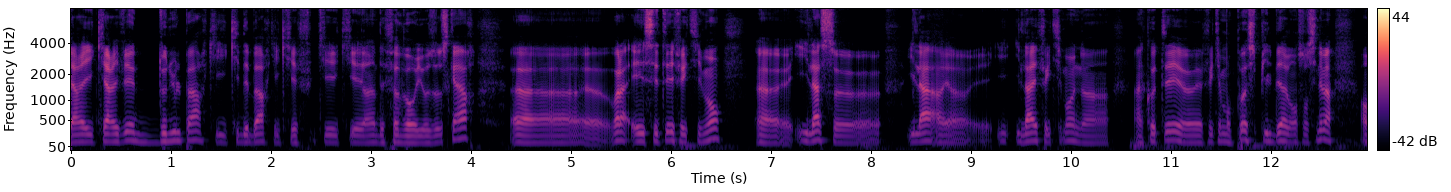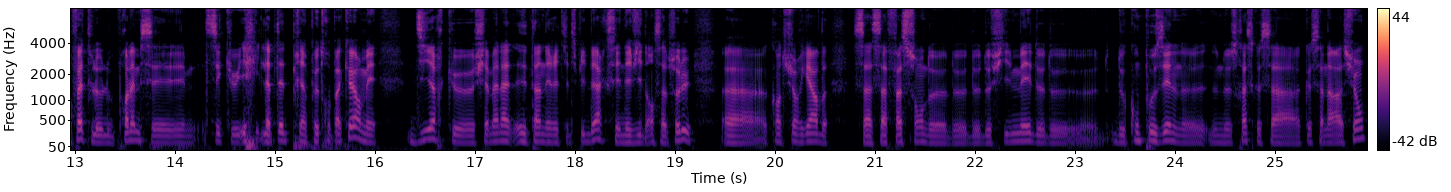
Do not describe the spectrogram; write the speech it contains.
arrivait de nulle part, qui, débarque et qui est, est un des favoris aux Oscars. voilà, et c'était effectivement euh, il a ce, il a, euh, il a effectivement un, côté euh, effectivement post Spielberg dans son cinéma. En fait, le, problème c'est, c'est qu'il a peut-être pris un peu trop à cœur, mais dire que Shyamalan est un héritier de Spielberg, c'est une évidence absolue. quand tu regardes sa, sa façon de, de, de, filmer, de, de, composer, ne, serait-ce que sa, que sa narration,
